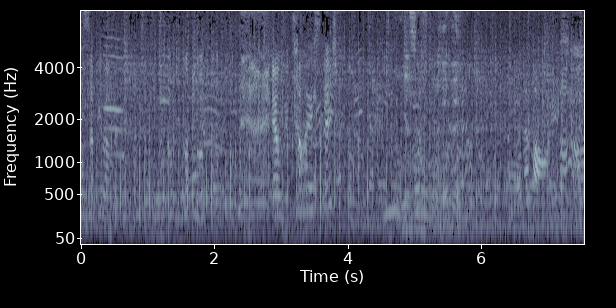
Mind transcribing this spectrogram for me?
O, Zabiłam tego. Ja mówię, cała jesteś? Jest już gotowy. No,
